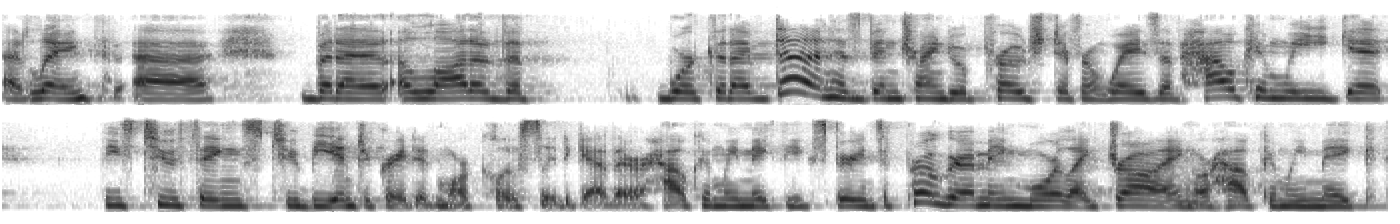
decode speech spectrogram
at length. Uh, but a, a lot of the work that I've done has been trying to approach different ways of how can we get these two things to be integrated more closely together? How can we make the experience of programming more like drawing, or how can we make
